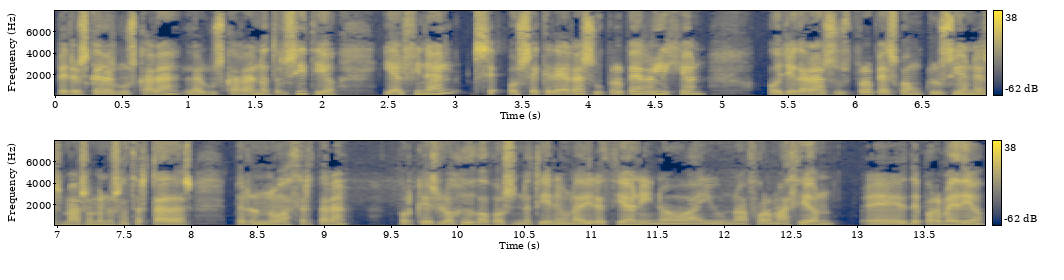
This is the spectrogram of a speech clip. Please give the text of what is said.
pero es que las buscará, las buscará en otro sitio y al final o se creará su propia religión o llegará a sus propias conclusiones más o menos acertadas, pero no acertará porque es lógico que si no tiene una dirección y no hay una formación eh, de por medio,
